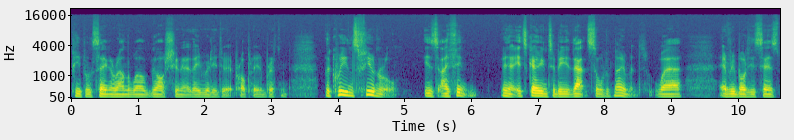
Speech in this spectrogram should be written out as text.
people saying around the world, gosh, you know, they really do it properly in Britain. The Queen's funeral is, I think, you know, it's going to be that sort of moment where everybody says,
